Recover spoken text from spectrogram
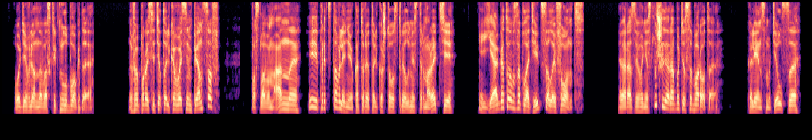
– удивленно воскликнул Богда. «Вы просите только восемь пенсов?» По словам Анны и представлению, которое только что устроил мистер Моретти, я готов заплатить целый фунт. Разве вы не слышали о работе с оборота? Клейн смутился,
